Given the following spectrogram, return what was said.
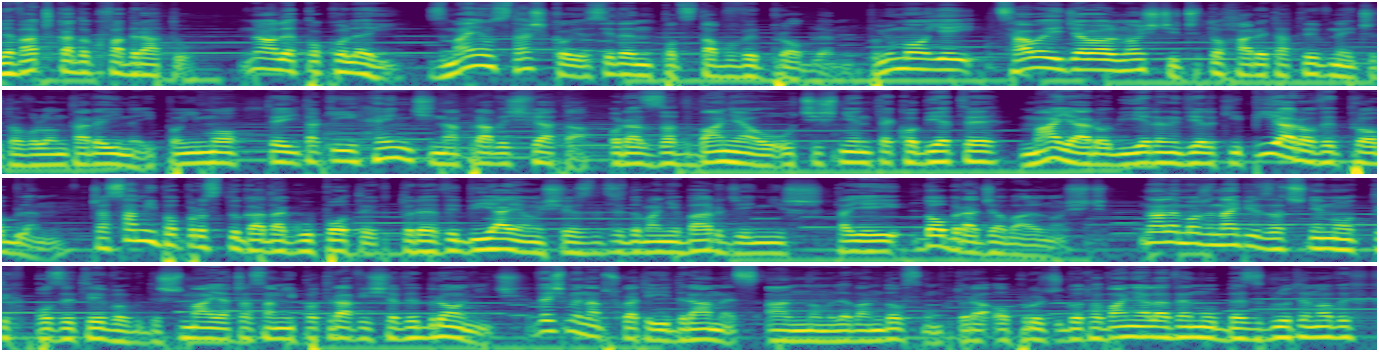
lewaczka do kwadratu. No ale po kolei. Z Mają Staśko jest jeden podstawowy problem. Pomimo jej całej działalności, czy to charytatywnej, czy to wolontaryjnej, pomimo tej takiej chęci naprawy świata oraz zadbania o uciśnięte kobiety, Maja robi jeden wielki PR-owy problem. Czasami po prostu gada głupoty, które wybijają się zdecydowanie bardziej niż ta jej dobra działalność. No ale może najpierw zaczniemy od tych pozytywów, gdyż Maja czasami potrafi się wybronić. Weźmy na przykład jej dramę z Anną Lewandowską, która oprócz gotowania lewemu bezglutenowych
